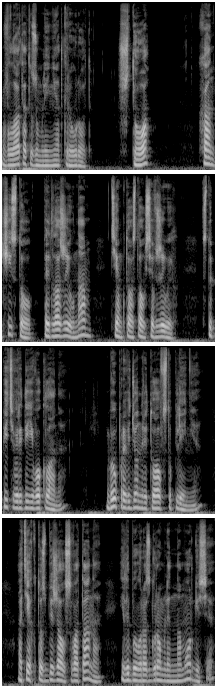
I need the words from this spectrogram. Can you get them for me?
Влад от изумления открыл рот. Что? Хан Чисто предложил нам, тем, кто остался в живых, вступить в ряды его клана. Был проведен ритуал вступления, а тех, кто сбежал с Ватана или был разгромлен на Моргесе,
